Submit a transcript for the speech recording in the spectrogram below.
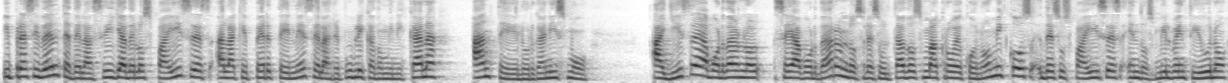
y presidente de la silla de los países a la que pertenece la República Dominicana ante el organismo. Allí se abordaron, se abordaron los resultados macroeconómicos de sus países en 2021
